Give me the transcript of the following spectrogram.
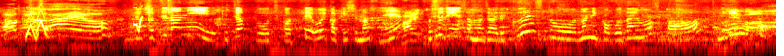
哇，好可愛哦。じゃあこちらにケチャップを使ってお絵かきしますね、はい。ご主人様じゃあリクエスト何かございますか？では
